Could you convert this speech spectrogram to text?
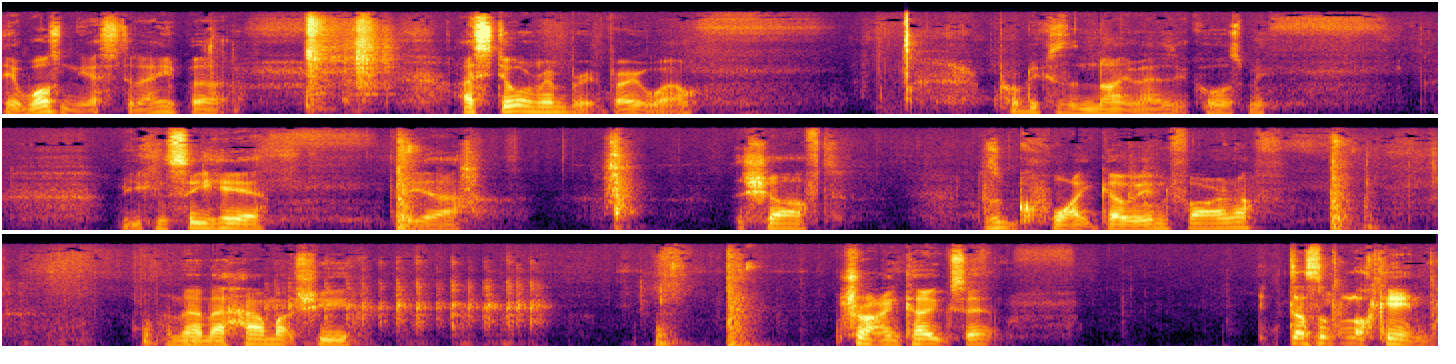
It wasn't yesterday, but I still remember it very well probably because of the nightmares it caused me. But you can see here the uh, the shaft doesn't quite go in far enough, and no matter how much you try and coax it, it doesn't lock in.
